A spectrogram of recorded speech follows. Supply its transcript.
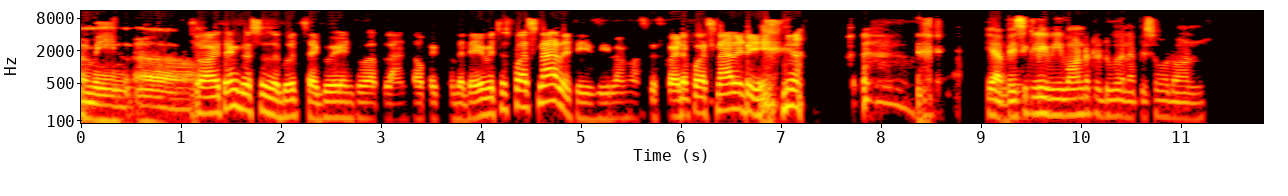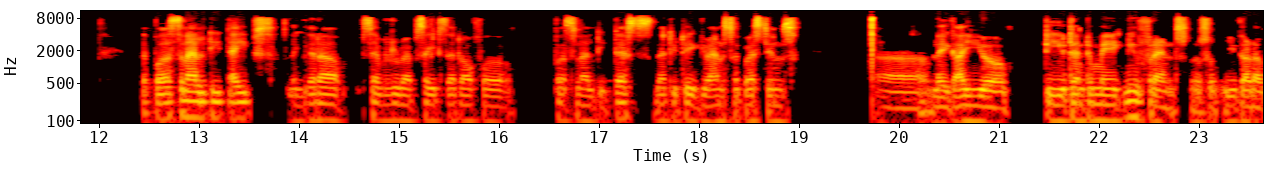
I mean, uh, So I think this is a good segue into our planned topic for the day, which is personalities. Elon Musk is quite a personality. yeah, basically, we wanted to do an episode on the personality types. Like, there are several websites that offer personality tests that you take, you answer questions. Uh, like, are you, do you tend to make new friends? So, you gotta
